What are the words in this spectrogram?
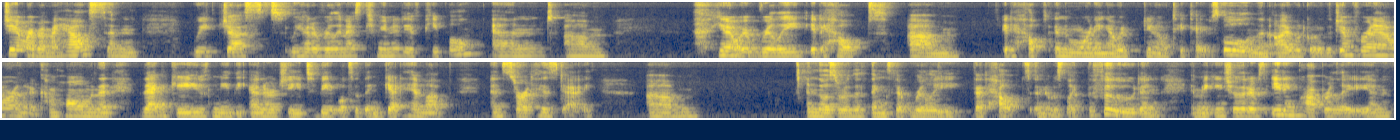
gym right by my house. And we just, we had a really nice community of people. And, um, you know, it really, it helped. Um, it helped in the morning. I would, you know, take Tay to school and then I would go to the gym for an hour and then I'd come home. And then that gave me the energy to be able to then get him up and start his day. Um, and those were the things that really that helped. And it was like the food and and making sure that i was eating properly. And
